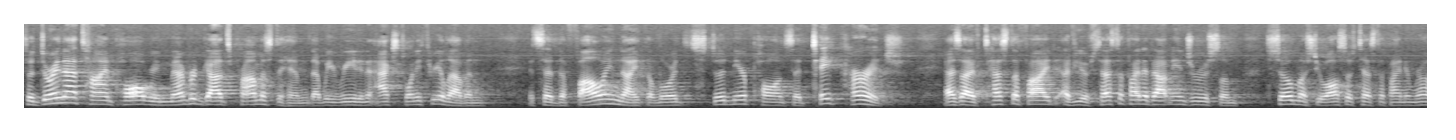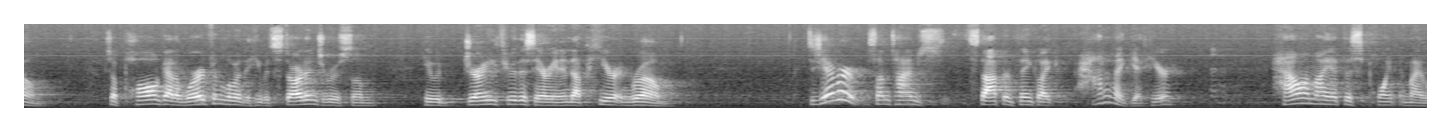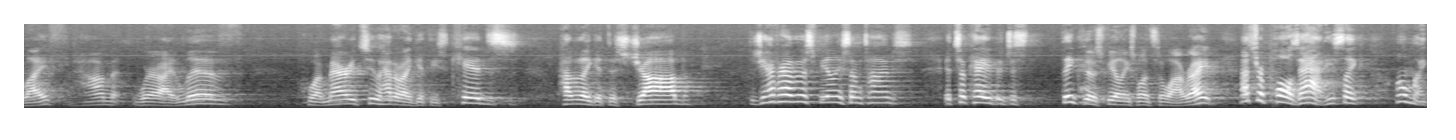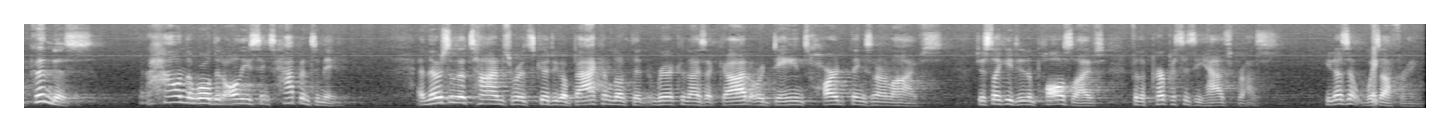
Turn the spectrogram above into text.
So during that time, Paul remembered God's promise to him that we read in Acts 23 11. It said, The following night, the Lord stood near Paul and said, Take courage. As I have testified, as you have testified about me in Jerusalem, so must you also testify in Rome. So Paul got a word from the Lord that he would start in Jerusalem, he would journey through this area and end up here in Rome. Did you ever sometimes stop and think, like, how did I get here? How am I at this point in my life? How am, where I live, who I'm married to? How did I get these kids? How did I get this job? Did you ever have those feelings sometimes? It's okay to just think those feelings once in a while, right? That's where Paul's at. He's like, oh my goodness, how in the world did all these things happen to me? And those are the times where it's good to go back and look and recognize that God ordains hard things in our lives, just like He did in Paul's lives, for the purposes He has for us. He doesn't waste suffering,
